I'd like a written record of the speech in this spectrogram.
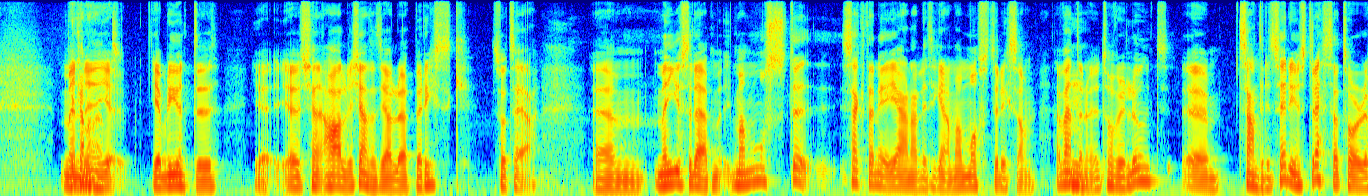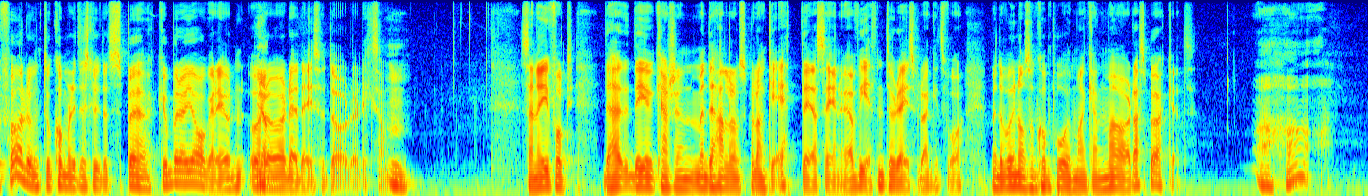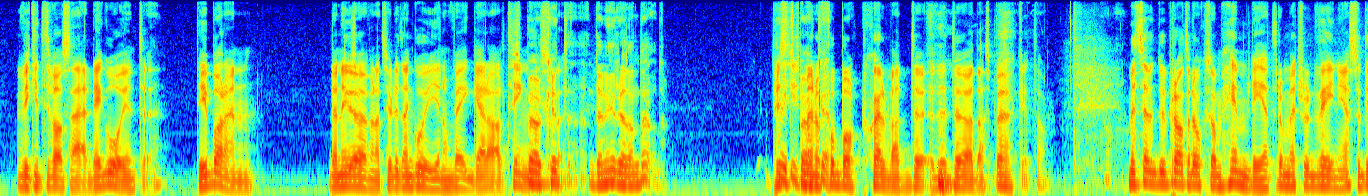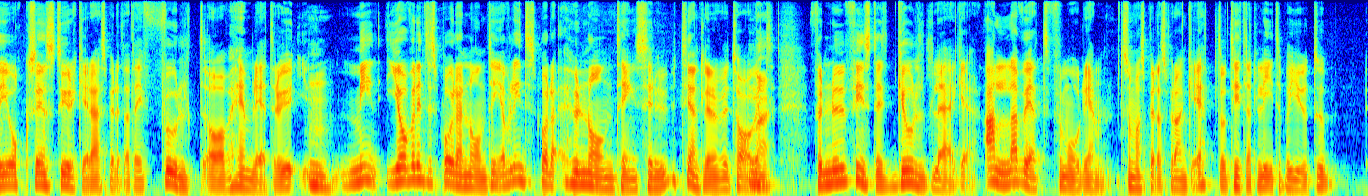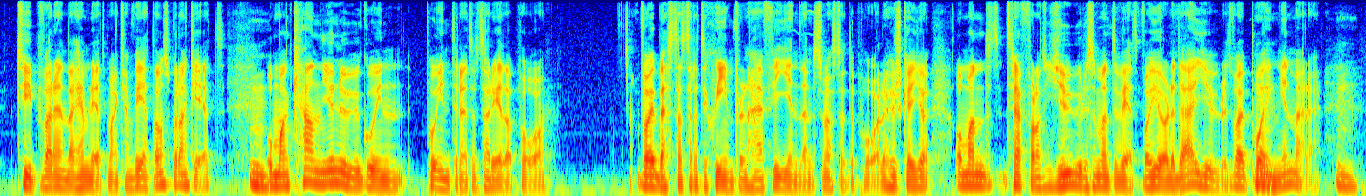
men jag, jag, blir ju inte... Jag, jag, känner, har aldrig känt att jag löper risk, så att säga. Um, men just det där, man måste sakta ner hjärnan lite grann. Man måste liksom, jag väntar mm. nu, nu tar vi det lugnt. Um, samtidigt så är det ju en stress att tar du det för lugnt, då kommer det till slut ett spöke och börjar jaga dig och, och ja. rör det dig så dör du liksom. Mm. Sen är ju folk, det, här, det är ju kanske, en, men det handlar om Spelunky 1 det jag säger nu. Jag vet inte hur det är i Spelunky 2. Men det var ju någon som kom på hur man kan mörda spöket. Aha. Vilket var så här, det går ju inte. Det är bara en, den är ju övernaturlig, den går ju genom väggar och allting. Spöket, den är ju redan död. Precis, men att få bort själva dö, det döda spöket då. Men sen, du pratade också om hemligheter och Metroidvania, så det är också en styrka i det här spelet att det är fullt av hemligheter. Mm. Min, jag vill inte spoila någonting, jag vill inte spoila hur någonting ser ut egentligen överhuvudtaget. Nej. För nu finns det ett guldläge. Alla vet förmodligen, som har spelat Spranke 1 och tittat lite på YouTube, typ varenda hemlighet man kan veta om Spranke 1. Mm. Och man kan ju nu gå in på internet och ta reda på vad är bästa strategin för den här fienden som jag stöter på? Eller hur ska jag göra? Om man träffar något djur som man inte vet, vad gör det där djuret? Vad är poängen mm. med det? Mm.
